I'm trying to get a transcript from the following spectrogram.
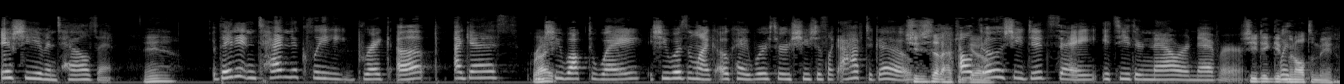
If she even tells it. Yeah, They didn't technically break up, I guess. When she walked away, she wasn't like, okay, we're through. She was just like, I have to go. She just said, "I have to go." Although she did say, it's either now or never. she did give him an ultimatum.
